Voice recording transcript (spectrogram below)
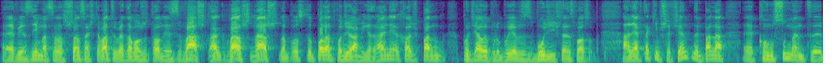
e, więc nie ma co roztrząsać tematu, wiadomo, że to on jest wasz, tak, wasz, nasz, no po prostu ponad podziałami generalnie, choć pan podziały próbuje wzbudzić w ten sposób. Ale jak taki przeciętny pana e, konsument e,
